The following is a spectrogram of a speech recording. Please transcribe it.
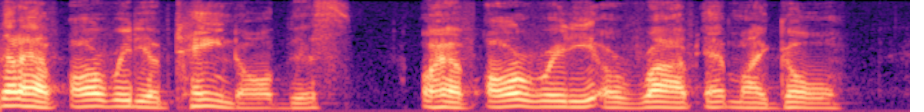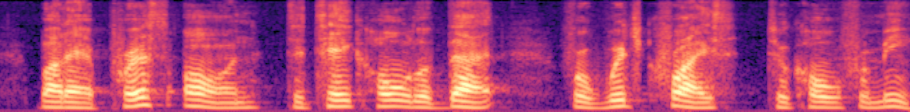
that I have already obtained all this or have already arrived at my goal, but I press on to take hold of that for which Christ took hold for me.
